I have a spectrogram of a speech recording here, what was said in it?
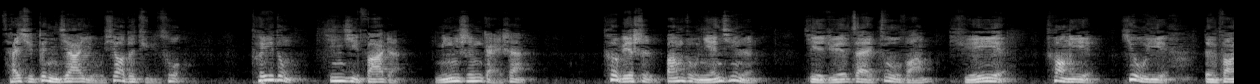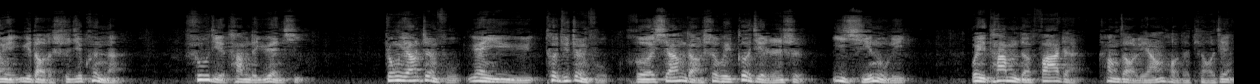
采取更加有效的举措，推动经济发展、民生改善，特别是帮助年轻人解决在住房、学业、创业、就业等方面遇到的实际困难，疏解他们的怨气。中央政府愿意与特区政府。和香港社会各界人士一起努力，为他们的发展创造良好的条件。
